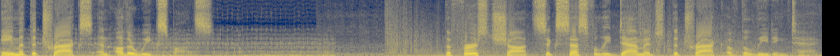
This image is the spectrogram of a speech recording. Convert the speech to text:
aim at the tracks and other weak spots. The first shot successfully damaged the track of the leading tank.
